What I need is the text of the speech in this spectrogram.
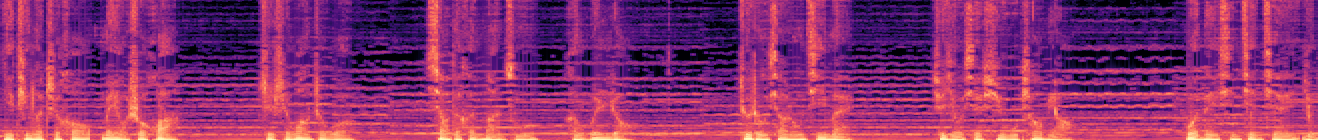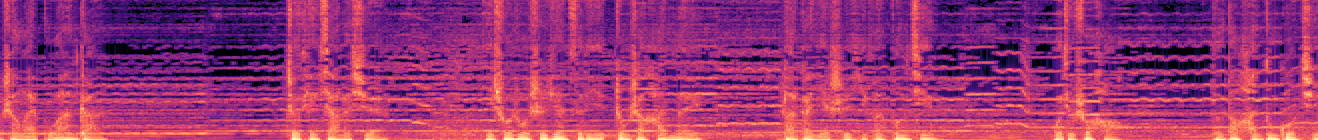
你听了之后没有说话，只是望着我，笑得很满足，很温柔。这种笑容极美。却有些虚无缥缈，我内心渐渐涌上来不安感。这天下了雪，你说若是院子里种上寒梅，大概也是一番风景。我就说好，等到寒冬过去，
